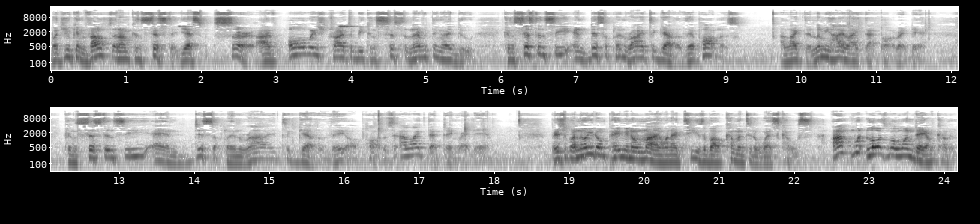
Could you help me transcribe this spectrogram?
but you can vouch that I'm consistent. Yes, sir. I've always tried to be consistent in everything I do. Consistency and discipline ride together. They're partners. I like that. Let me highlight that part right there. Consistency and discipline ride together. They are partners. I like that thing right there. Bishop, I know you don't pay me no mind when I tease about coming to the West Coast. I'm, Lord's will, one day I'm coming.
